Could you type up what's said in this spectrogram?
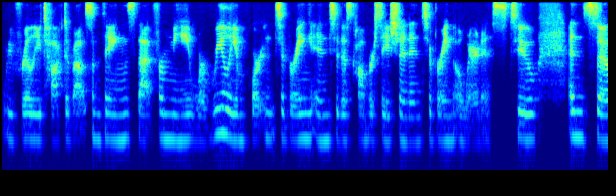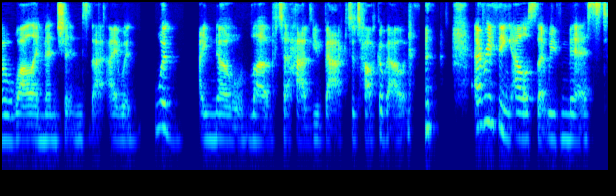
we've really talked about some things that for me were really important to bring into this conversation and to bring awareness to and so while i mentioned that i would would i know love to have you back to talk about everything else that we've missed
